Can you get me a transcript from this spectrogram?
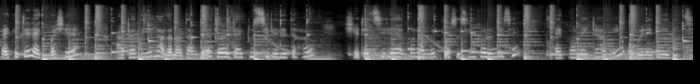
প্যাকেটের এক পাশে আটা দিয়ে লাগানো থাকে। তো এটা একটু ছিঁড়ে দিতে হয়। সেটা ছিঁড়ে এখন আমি প্রসেসিং করে নিয়েছি এখন এটা আমি ওভেনে দিয়ে দিচ্ছি।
